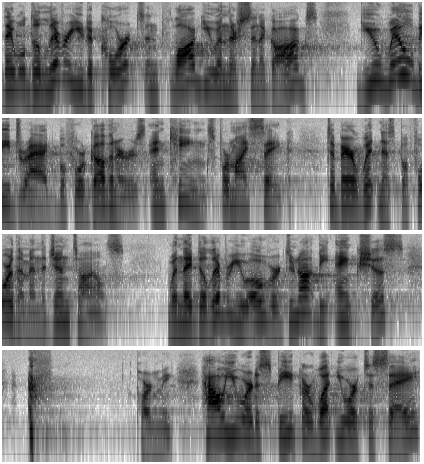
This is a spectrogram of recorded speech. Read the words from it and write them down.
they will deliver you to courts and flog you in their synagogues. You will be dragged before governors and kings for my sake, to bear witness before them and the Gentiles. When they deliver you over, do not be anxious pardon me, how you are to speak or what you are to say,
